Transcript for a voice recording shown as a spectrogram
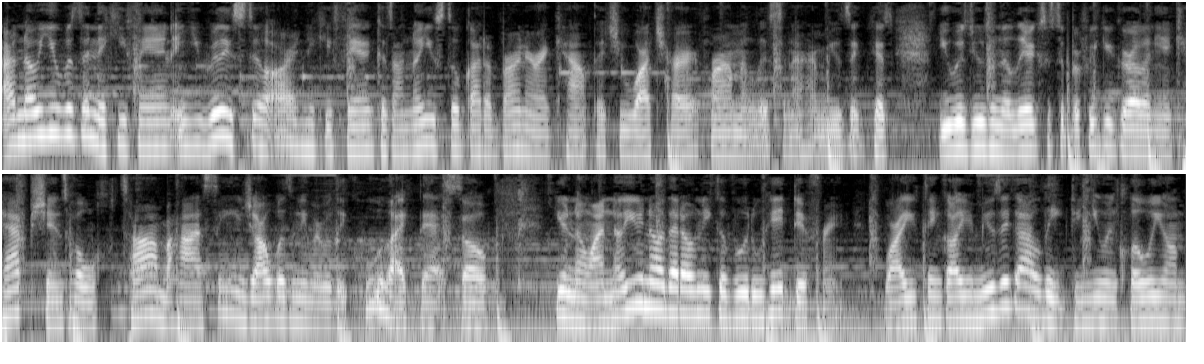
I know you was a Nicki fan, and you really still are a Nicki fan because I know you still got a burner account that you watch her from and listen to her music because you was using the lyrics of Super Freaky Girl in your captions whole time behind scenes. Y'all wasn't even really cool like that. So, you know, I know you know that Onika Voodoo hit different. Why you think all your music got leaked and you and Chloe on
